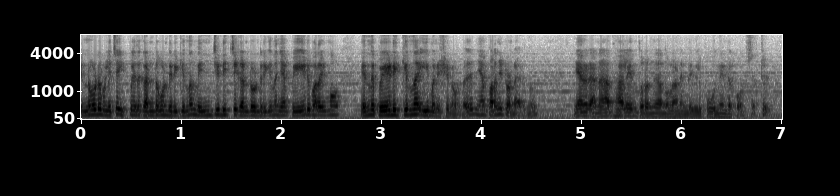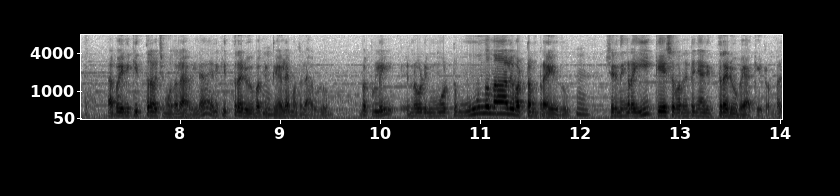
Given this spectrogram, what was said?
എന്നോട് വിളിച്ച ഇപ്പോൾ ഇത് കണ്ടുകൊണ്ടിരിക്കുന്ന നെഞ്ചിടിച്ച് കണ്ടുകൊണ്ടിരിക്കുന്ന ഞാൻ പേര് പറയുമോ എന്ന് പേടിക്കുന്ന ഈ മനുഷ്യനോട് ഞാൻ പറഞ്ഞിട്ടുണ്ടായിരുന്നു. ഞാനൊരു അനാഥാലയം തുടങ്ങുക എന്നുള്ളതാണ് എന്റെ ഇതിൽ പോകുന്നതിന്റെ കോൺസെപ്റ്റ് അപ്പോൾ എനിക്ക് ഇത്ര വെച്ച് മുതലാവില്ല എനിക്ക് ഇത്ര രൂപ കിട്ടിയാലേ മുതലാവുള്ളൂ. അപ്പോൾ പുള്ളി എന്നോട് ഇങ്ങോട്ട് മൂന്ന് നാല് വട്ടം ട്രൈ ചെയ്തു. ശരി നിങ്ങളുടെ ഈ കേസ് പറഞ്ഞിട്ട് ഞാൻ ഇത്ര രൂപയാക്കിയിട്ടുണ്ട്.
